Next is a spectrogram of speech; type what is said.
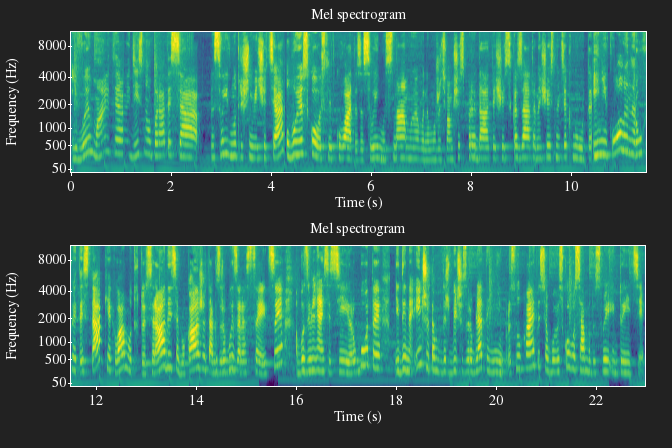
І ви маєте дійсно опиратися на свої внутрішні відчуття, обов'язково слідкувати за своїми снами. Вони можуть вам щось передати, щось сказати, на щось натякнути. І ніколи не рухайтесь так, як вам от хтось радить або каже, так зроби зараз це і це, або звільняйся з цієї роботи, іди на іншу, там будеш більше заробляти. Ні, прислухайтеся обов'язково саме до своєї інтуїції.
